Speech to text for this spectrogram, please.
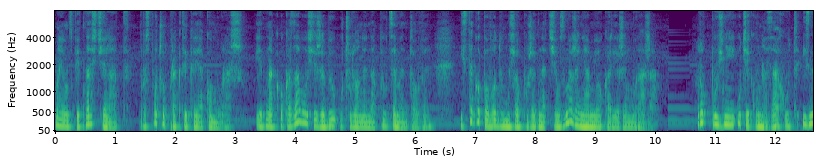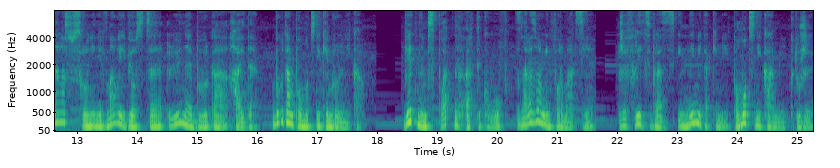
Mając 15 lat, rozpoczął praktykę jako murarz. Jednak okazało się, że był uczulony na pył cementowy i z tego powodu musiał pożegnać się z marzeniami o karierze murarza. Rok później uciekł na zachód i znalazł schronienie w małej wiosce Lüneburga Heide. Był tam pomocnikiem rolnika. W jednym z płatnych artykułów znalazłam informację, że Fritz wraz z innymi takimi pomocnikami, którzy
